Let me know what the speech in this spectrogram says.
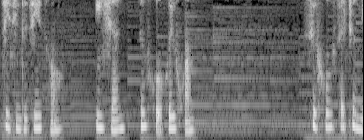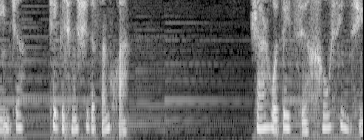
寂静的街头依然灯火辉煌，似乎在证明着。这个城市的繁华，然而我对此毫无兴趣。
